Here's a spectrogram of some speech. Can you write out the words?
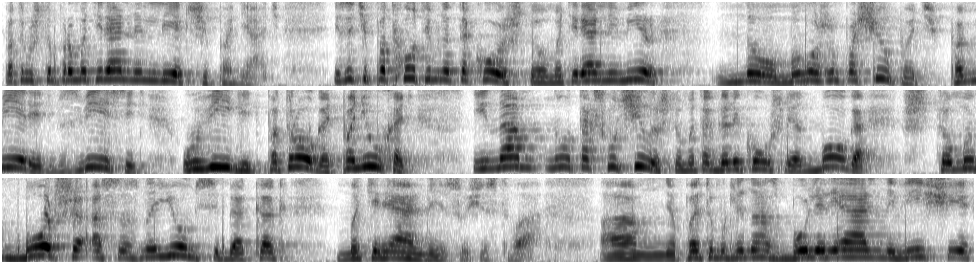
потому что про материальное легче понять. И, знаете, подход именно такой, что материальный мир, ну, мы можем пощупать, померить, взвесить, увидеть, потрогать, понюхать. И нам, ну, так случилось, что мы так далеко ушли от Бога, что мы больше осознаем себя как материальные существа. Поэтому для нас более реальные вещи,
